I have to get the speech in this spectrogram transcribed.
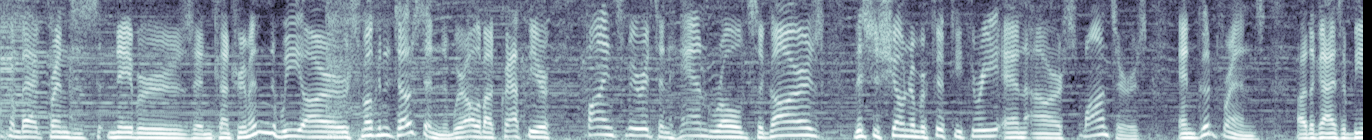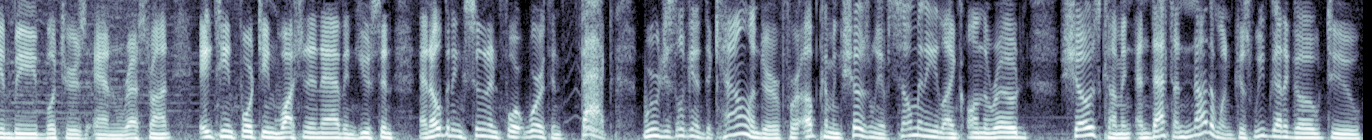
Welcome back, friends, neighbors, and countrymen. We are smoking and toasting. We're all about craft beer, fine spirits, and hand rolled cigars. This is show number 53, and our sponsors and good friends are the guys at B&B Butchers and Restaurant, 1814 Washington Ave in Houston, and opening soon in Fort Worth. In fact, we were just looking at the calendar for upcoming shows, and we have so many like on the road shows coming, and that's another one because we've got to go to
